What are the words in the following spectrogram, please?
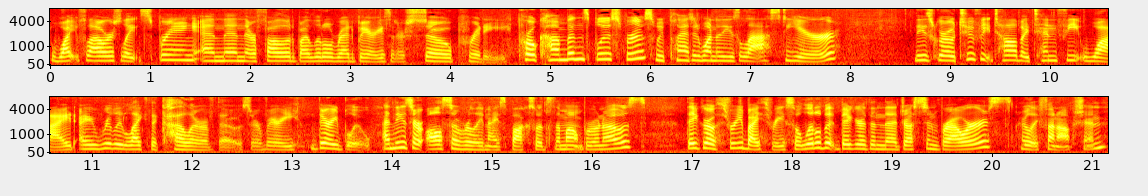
white flowers late spring, and then they're followed by little red berries that are so pretty. Procumbens blue spruce, we planted one of these last year. These grow two feet tall by 10 feet wide. I really like the color of those. They're very, very blue. And these are also really nice boxwoods, the Mount Brunos. They grow three by three, so a little bit bigger than the Justin Brouwers. Really fun option.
